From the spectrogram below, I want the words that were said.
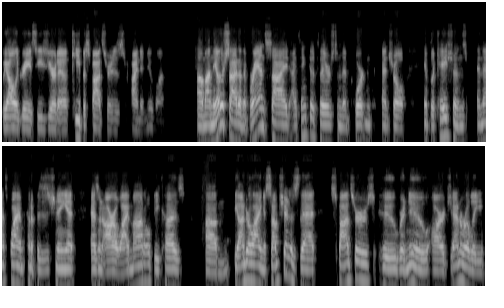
We all agree it's easier to keep a sponsor than to find a new one. Um, on the other side on the brand side i think that there's some important potential implications and that's why i'm kind of positioning it as an roi model because um, the underlying assumption is that sponsors who renew are generally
